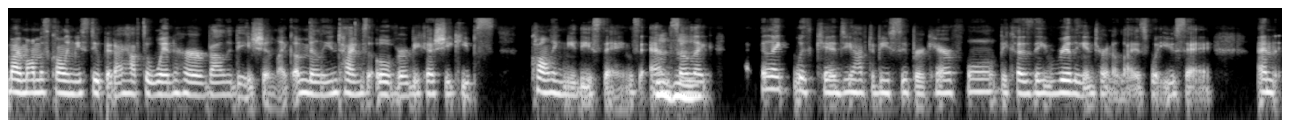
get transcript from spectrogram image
my mom is calling me stupid. I have to win her validation like a million times over because she keeps calling me these things. And mm-hmm. so like I feel like with kids you have to be super careful because they really internalize what you say. And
